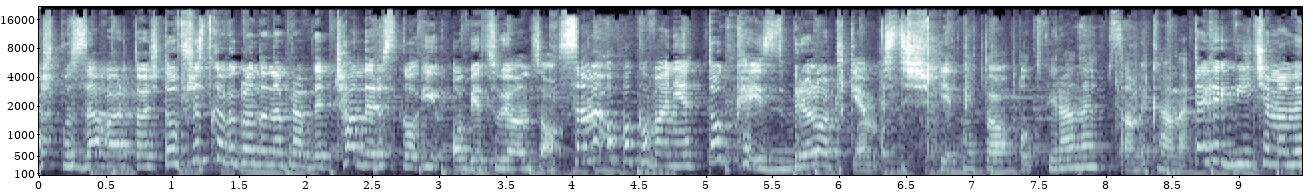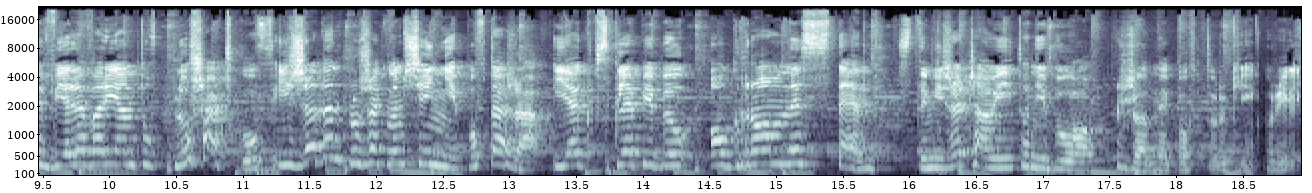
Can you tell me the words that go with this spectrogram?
aż po zawartość, to wszystko wygląda naprawdę czadersko i obiecująco. Same opakowanie to case z bryloczkiem. Jest świetnie to otwierane, zamykane. Tak jak widzicie, mamy wiele wariantów pluszaczków i żaden pluszak nam się nie powtarza. I jak w sklepie był ogromny stand tymi rzeczami, to nie było żadnej powtórki. Really.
